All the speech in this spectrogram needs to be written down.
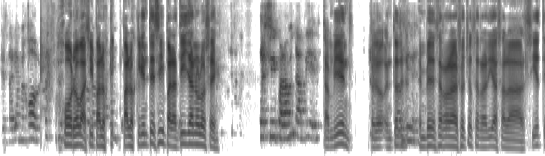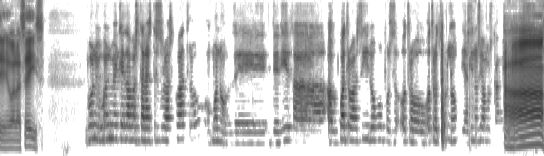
que estaría mejor. Joroba, sí, para los, para los clientes sí, para ti ya no lo sé. Sí, para mí también. También, pero entonces en vez de cerrar a las 8 cerrarías a las 7 o a las 6. Bueno, igual me quedaba hasta las 3 o las 4, bueno, de, de 10 a, a 4 así, luego pues otro otro turno y así nos íbamos cambiando. Ah,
